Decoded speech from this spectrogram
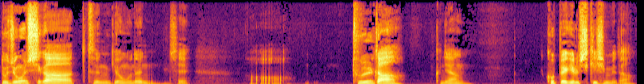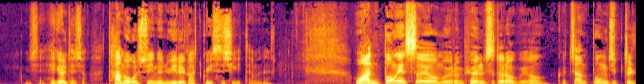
노중훈 씨 같은 경우는 이제 어, 둘 다 그냥 곱빼기로 시키십니다. 이제 해결되죠. 다 먹을 수 있는 위를 갖고 있으시기 때문에. 완뽕했어요. 뭐 이런 표현을 쓰더라고요. 그 짬뽕 집들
